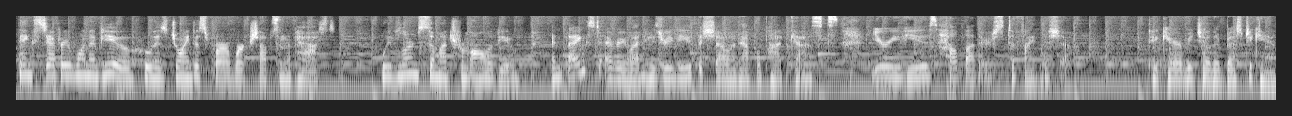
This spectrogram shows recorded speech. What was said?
Thanks to every one of you who has joined us for our workshops in the past. We've learned so much from all of you. And thanks to everyone who's reviewed the show on Apple Podcasts. Your reviews help others to find the show. Take care of each other best you can.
